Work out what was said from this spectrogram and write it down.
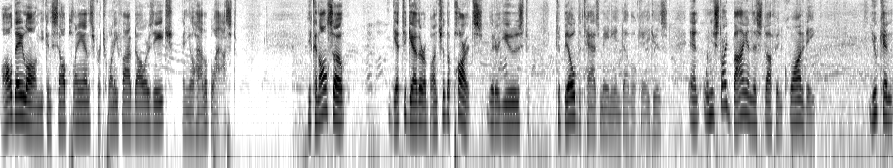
All day long you can sell plans for $25 each and you'll have a blast. You can also get together a bunch of the parts that are used to build the Tasmanian devil cages and when you start buying this stuff in quantity, you can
